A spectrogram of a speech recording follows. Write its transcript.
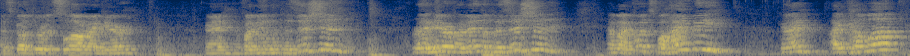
Let's go through it slow right here. Okay? If I'm in the position, right here, if I'm in the position and my foot's behind me, okay, I come up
